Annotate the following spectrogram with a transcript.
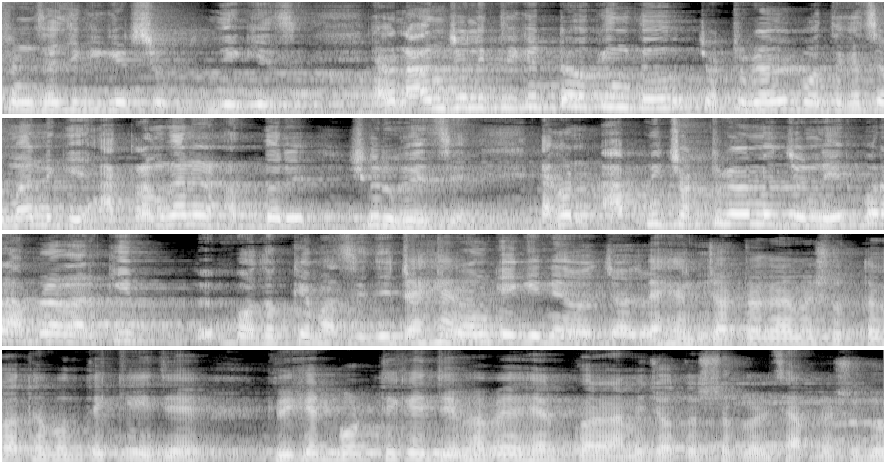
ফ্র্যাঞ্চাইজি ক্রিকেট দেখিয়েছে। এখন আঞ্চলিক ক্রিকেটটাও কিন্তু চট্টগ্রামে পথে দেখাচ্ছে। মানে কি, আকরাম খানের হাত ধরে শুরু হয়েছে। এখন আপনি চট্টগ্রামের জন্য, এরপর আপনার আর কি পদক্ষেপ আছে যে চট্টগ্রামকে যাবে। দেখেন চট্টগ্রামে সত্য কথা বলতে কি যে ক্রিকেট বোর্ড থেকে যেভাবে হেল্প করেন আমি যথেষ্ট করেছি। আপনি শুধু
